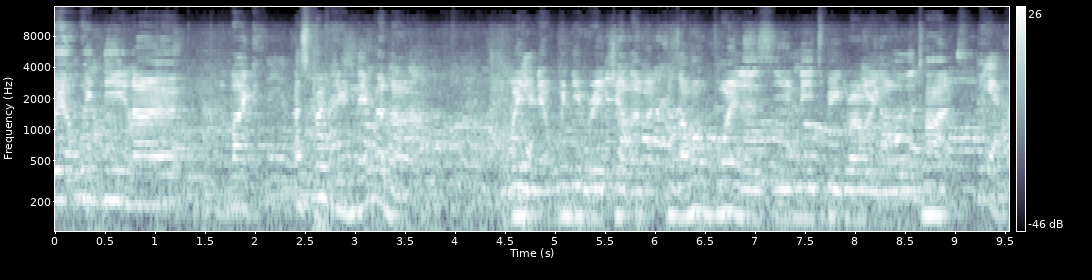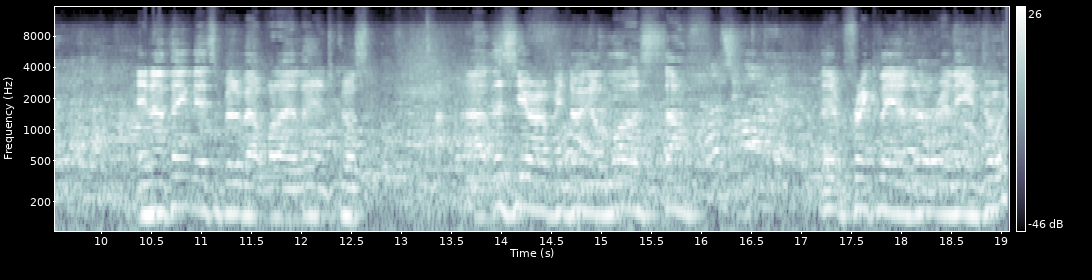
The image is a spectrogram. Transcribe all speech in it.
When, when do you know, like, I suppose you never know when, Yeah. when you reach your limit because the whole point is you need to be growing all the time. Yeah. And I think that's a bit about what I learned because uh, this year I've been doing a lot of stuff that frankly I didn't really enjoy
